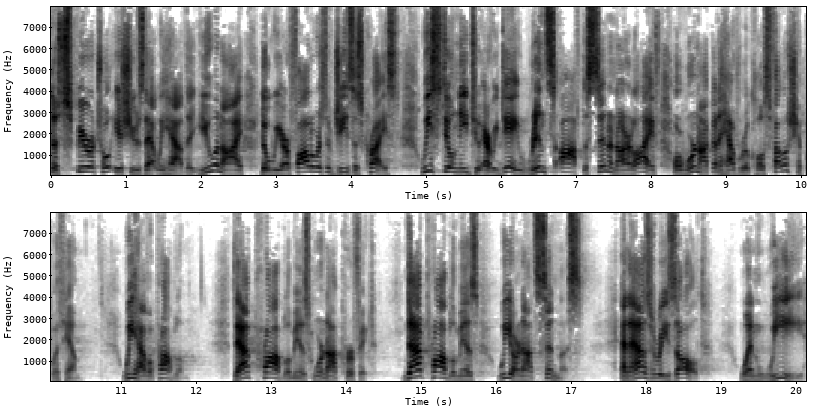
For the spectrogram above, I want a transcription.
the spiritual issues that we have. That you and I, though we are followers of Jesus Christ, we still need to every day rinse off the sin in our life, or we're not going to have real close fellowship with Him. We have a problem. That problem is we're not perfect. That problem is we are not sinless. And as a result, when we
